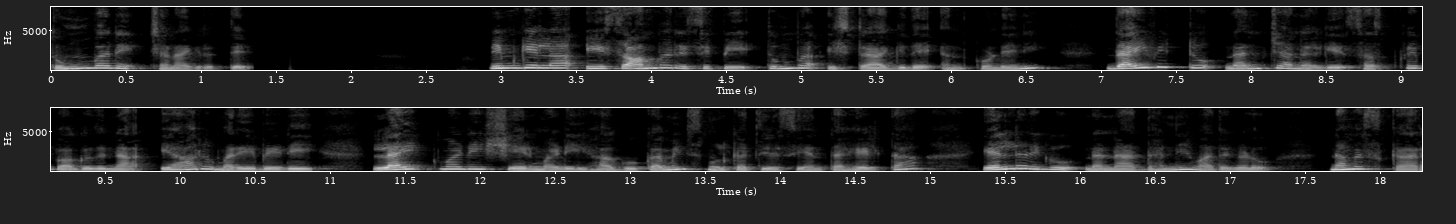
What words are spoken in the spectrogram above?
ತುಂಬಾ ಚೆನ್ನಾಗಿರುತ್ತೆ. ನಿಮಗೆಲ್ಲ ಈ ಸಾಂಬಾರ್ ರೆಸಿಪಿ ತುಂಬ ಇಷ್ಟ ಆಗಿದೆ ಅಂದ್ಕೊಂಡೇನಿ. ದಯವಿಟ್ಟು ನನ್ನ ಚಾನಲ್ಗೆ ಸಬ್ಸ್ಕ್ರೈಬ್ ಆಗೋದನ್ನು ಯಾರೂ ಮರೆಯಬೇಡಿ ಲೈಕ್ ಮಾಡಿ, ಶೇರ್ ಮಾಡಿ ಹಾಗೂ ಕಮೆಂಟ್ಸ್ ಮೂಲಕ ತಿಳಿಸಿ ಅಂತ ಹೇಳ್ತಾ ಎಲ್ಲರಿಗೂ ನನ್ನ ಧನ್ಯವಾದಗಳು. ನಮಸ್ಕಾರ.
